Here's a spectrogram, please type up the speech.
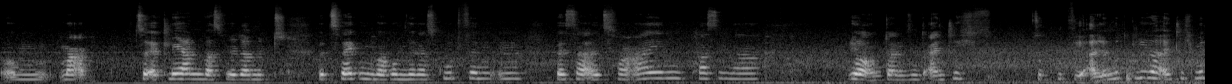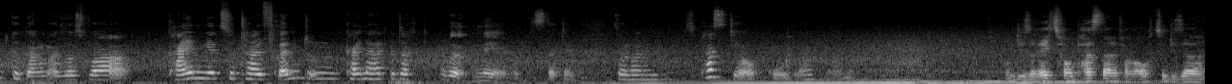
um mal zu erklären, was wir damit bezwecken, warum wir das gut finden, besser als Verein, passender. Ja, und dann sind eigentlich so gut wie alle Mitglieder eigentlich mitgegangen. Also es war keinem jetzt total fremd und keiner hat gedacht, nee, was ist das denn? Sondern es passt ja auch gut. Ne? Und diese Rechtsform passte einfach auch zu dieser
